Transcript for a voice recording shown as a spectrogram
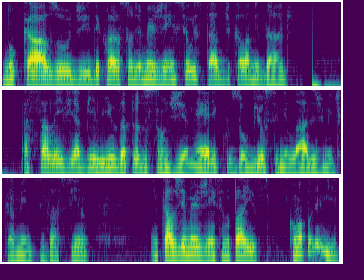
no caso de declaração de emergência ou estado de calamidade. Essa lei viabiliza a produção de genéricos ou biosimilares de medicamentos e vacinas em caso de emergência no país, como a pandemia.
